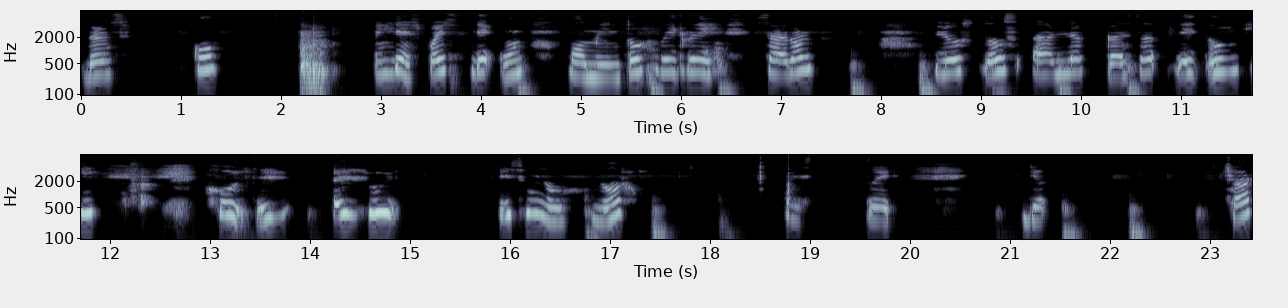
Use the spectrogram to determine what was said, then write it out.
Cadasco y después de un momento regresaron los dos a la casa de Don Quijote. Es un, es un honor echar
